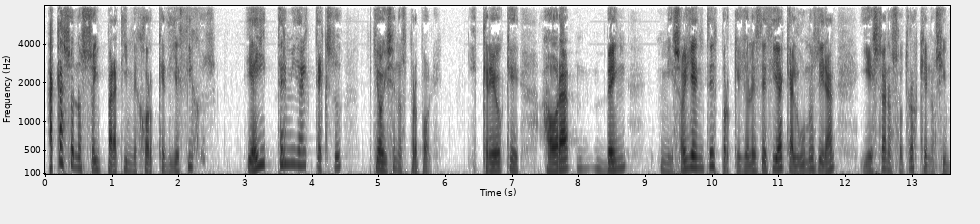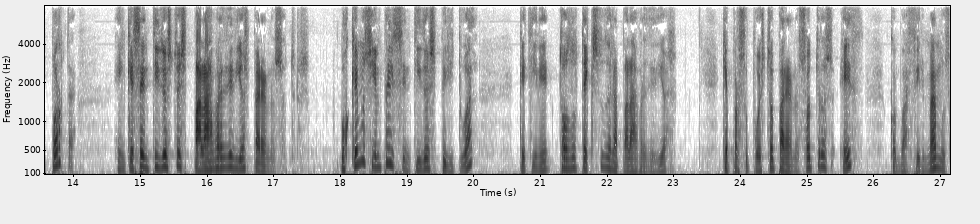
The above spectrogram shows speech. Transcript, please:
¿Acaso no soy para ti mejor que diez hijos? Y ahí termina el texto que hoy se nos propone. Y creo que ahora ven mis oyentes, porque yo les decía que algunos dirán, ¿y esto a nosotros qué nos importa? ¿En qué sentido esto es palabra de Dios para nosotros? Busquemos siempre el sentido espiritual que tiene todo texto de la palabra de Dios, que por supuesto para nosotros es, como afirmamos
